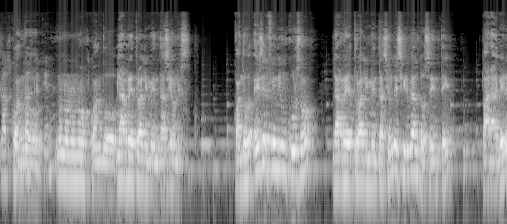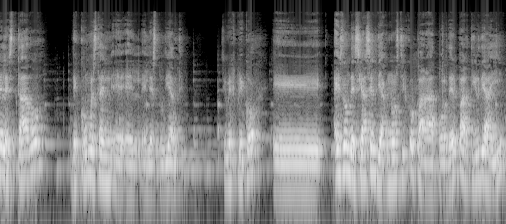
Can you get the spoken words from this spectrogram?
Las cuando, que tienen. No, no, no, no, cuando las retroalimentaciones. Cuando es el fin de un curso, la retroalimentación le sirve al docente para ver el estado de cómo está el, el- el estudiante. ¿Sí me explico? Eh, es donde se hace el diagnóstico para poder partir de ahí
